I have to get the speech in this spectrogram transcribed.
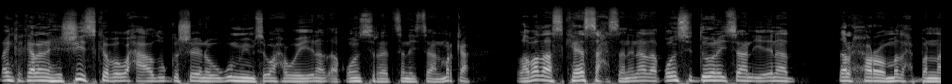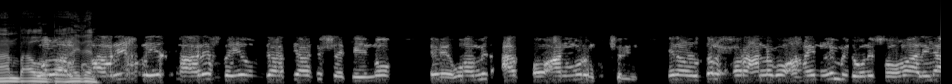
Dhanka kalena heshiiskaba waxa aad u gasheen oo ugu muhiimsan waxa weeye inaad aqoonsi raadsanaysaan. Marka labadaas kee saxsan inaad aqoonsi doonaysaan iyo inaad dal xoroo madax bannaanba awal baahaydeen taariikhda haddii aan ka sheekayno waa mid cad oo aan muran ku jirin. Inaanu dal xora annagoo ahayn la midownay soomaaliya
